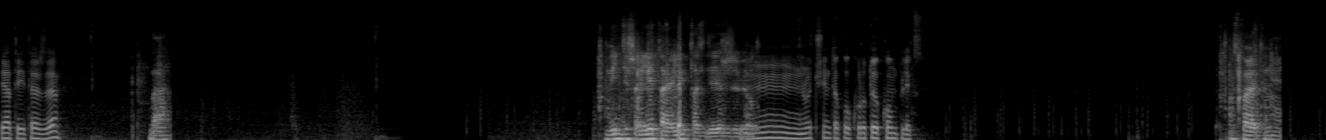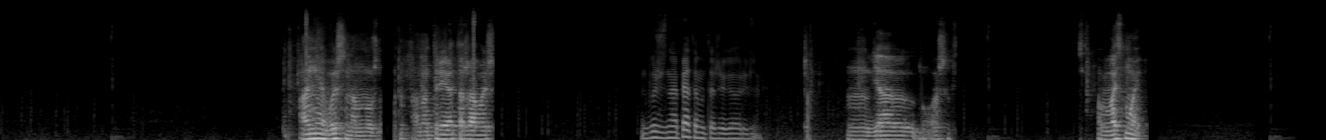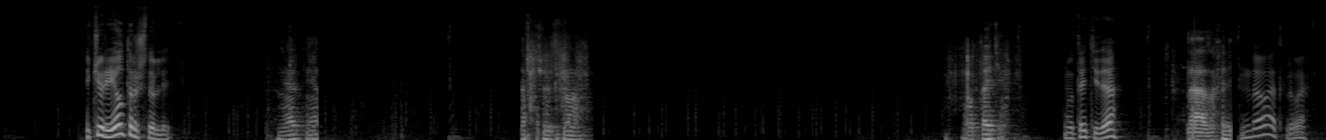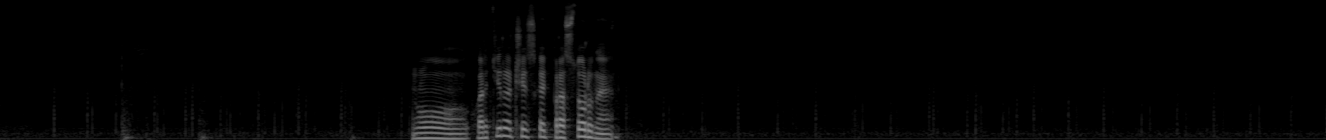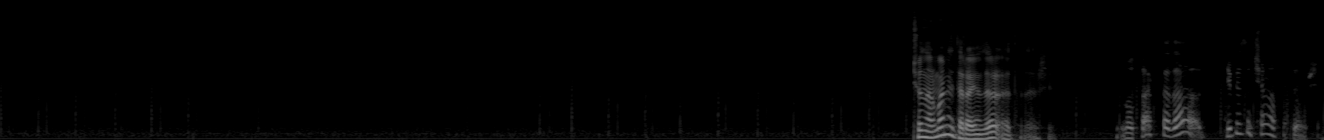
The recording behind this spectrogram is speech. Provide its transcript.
Пятый этаж, да? Да. Видишь, элита, элита здесь живет. М, очень такой крутой комплекс. А это не. А не, выше нам нужно. А на три этажа выше. Вы же на пятом этаже говорили. Я ошибся. Восьмой. Ты чё, риэлтор, что ли? Нет, нет. Что все? Вот эти. Вот эти, да? Да, заходи. Ну давай, открывай. О, квартира, честно сказать, просторная. Че, нормально это район, да? Ну так-то да. Тебе зачем ты вообще?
